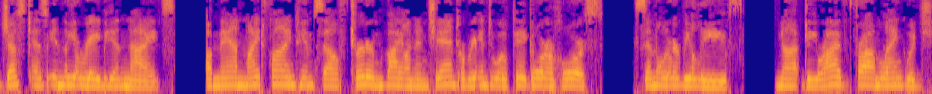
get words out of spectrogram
just as in the Arabian Nights, a man might find himself turned by an enchanter into a pig or a horse. Similar beliefs, not derived from language,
